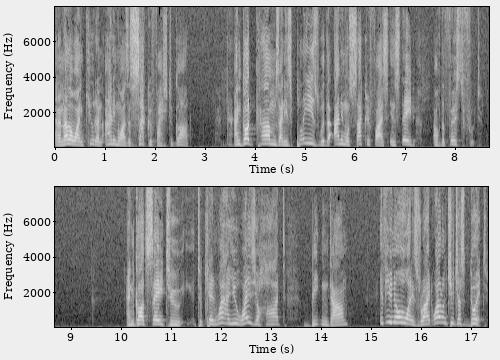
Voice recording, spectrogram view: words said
And another one killed an animal as a sacrifice to God. And God comes and is pleased with the animal sacrifice instead of the first fruit. And God say to, to Cain, Why are you, why is your heart beaten down? If you know what is right, why don't you just do it?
